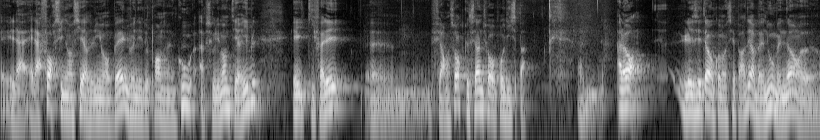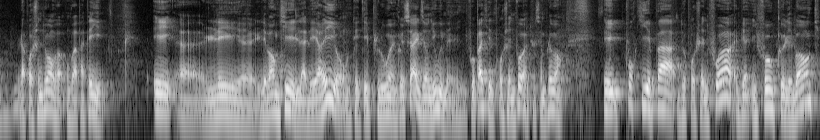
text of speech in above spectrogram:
et, la, force financière de l'Union européenne venaient de prendre un coup absolument terrible et qu'il fallait faire en sorte que ça ne se reproduise pas. alors, les États ont commencé par dire, ben nous maintenant, la prochaine fois, on ne va pas payer. Et euh, euh, les, banquiers de la BRI ont été plus loin que ça. Ils ont dit oui, mais il ne faut pas qu'il y ait de prochaine fois, tout simplement. Et pour qu'il n'y ait pas de prochaine fois, eh bien, il faut que les banques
